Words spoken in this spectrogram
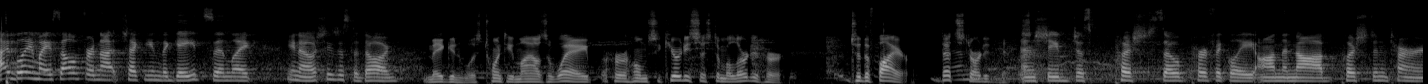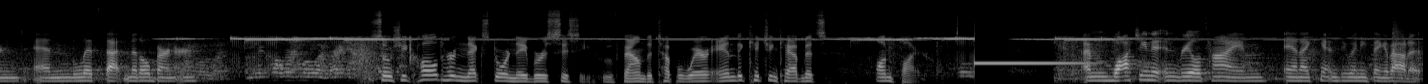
I blame myself for not checking the gates and like, you know, she's just a dog. Megan was 20 miles away. Her home security system alerted her to the fire that started next. And she just pushed so perfectly on the knob, pushed and turned, and lit that middle burner. So she called her next door neighbor, Sissy, who found the Tupperware and the kitchen cabinets on fire. I'm watching it in real time, and I can't do anything about it.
